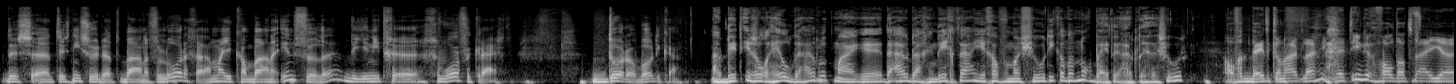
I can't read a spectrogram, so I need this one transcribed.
Dus uh, het is niet zo dat de banen verloren gaan, maar je kan banen invullen die je niet ge, geworven krijgt. Door robotica. Nou, dit is al heel duidelijk, maar uh, de uitdaging ligt daar. Je gaf hem aan Sjoerd, die kan het nog beter uitleggen, Sjoerd. Of het beter kan uitleggen. Ik weet in ieder geval dat wij uh,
